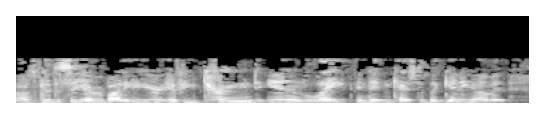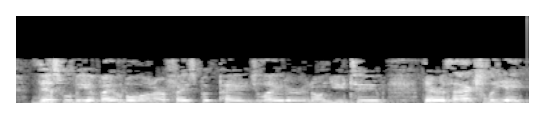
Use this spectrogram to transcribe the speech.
Uh, it's good to see everybody here. If you tuned in late and didn't catch the beginning of it, this will be available on our Facebook page later and on YouTube. There is actually a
